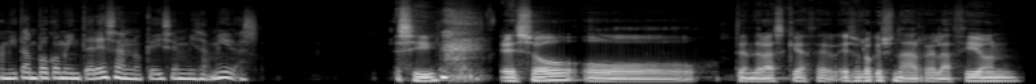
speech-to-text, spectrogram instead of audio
a mí tampoco me interesan lo que dicen mis amigas. Sí, eso o tendrás que hacer. Eso es lo que es una relación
